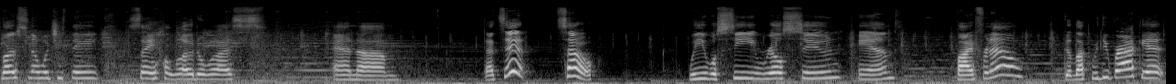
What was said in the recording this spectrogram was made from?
let us know what you think. Say hello to us. And um, that's it. So, we will see you real soon. And bye for now. Good luck with your bracket.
